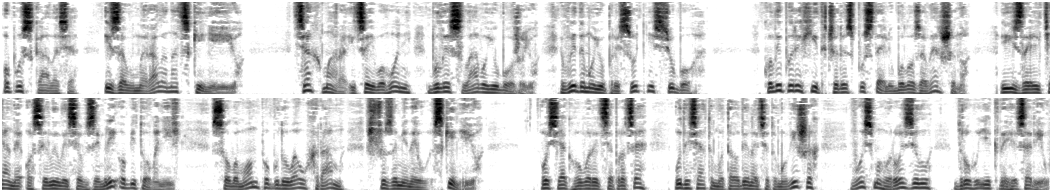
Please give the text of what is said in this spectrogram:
опускалася і завмирала над скинією. Ця хмара і цей вогонь були славою Божою, видимою присутністю Бога. Коли перехід через пустелю було завершено, і ізраїльтяни оселилися в землі обітованій, Соломон побудував храм, що замінив скинію. Ось як говориться про це у 10 та 11 віршах 8 розділу другої книги царів.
